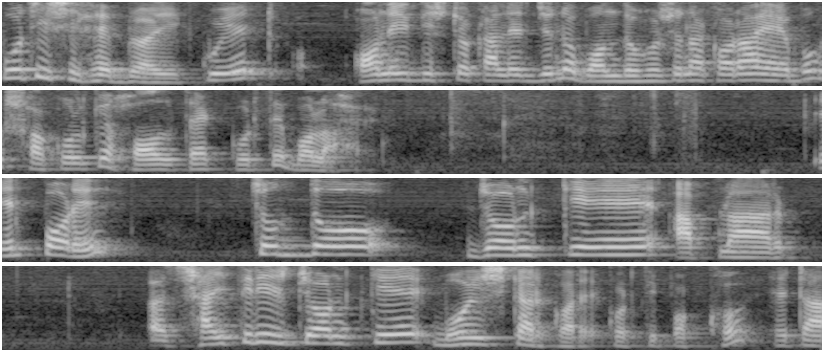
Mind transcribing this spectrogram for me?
পঁচিশে ফেব্রুয়ারি কুয়েট অনির্দিষ্টকালের জন্য বন্ধ ঘোষণা করা হয় এবং সকলকে হল ত্যাগ করতে বলা হয়। এরপরে চোদ্দ জনকে আপনার সাঁত্রিশ জনকে বহিষ্কার করে কর্তৃপক্ষ। এটা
